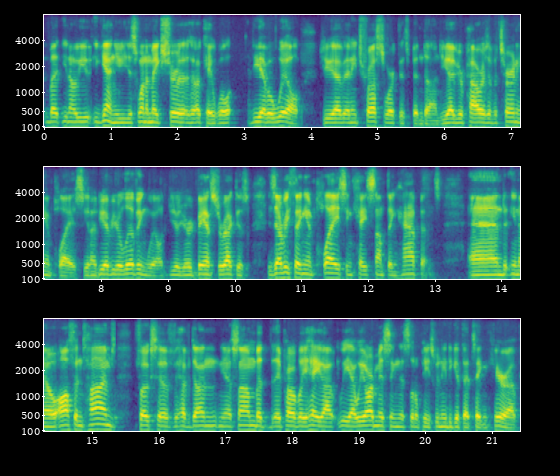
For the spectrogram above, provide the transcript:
but you know, you again, you just want to make sure that okay, well, do you have a will? Do you have any trust work that's been done? Do you have your powers of attorney in place? You know, do you have your living will, your, your advance directives? Is everything in place in case something happens? And you know, oftentimes folks have, have done you know some, but they probably hey uh, we yeah, we are missing this little piece. We need to get that taken care of.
